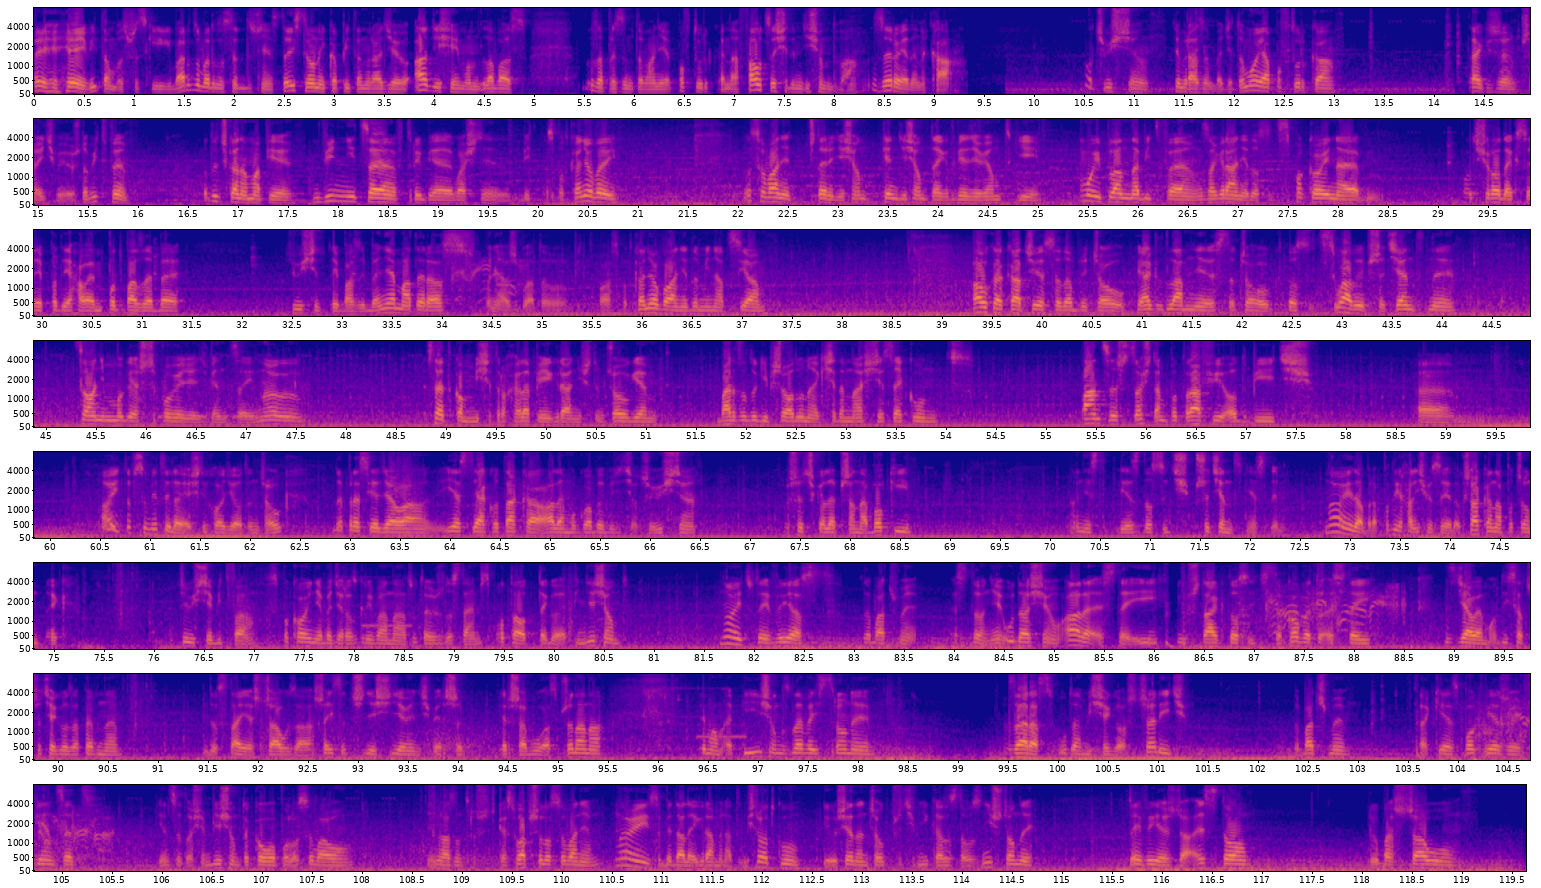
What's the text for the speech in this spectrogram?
Hej, hej, hej, witam was wszystkich bardzo, bardzo serdecznie z tej strony Kapitan Radio, a dzisiaj mam dla was do zaprezentowania powtórkę na VC7201K. Oczywiście tym razem będzie to moja powtórka, także przejdźmy już do bitwy. Potyczka na mapie Winnice w trybie właśnie bitwy spotkaniowej. Losowanie 40, 50, 2 dziewiątki. Mój plan na bitwę, zagranie dosyć spokojne, pod środek sobie podjechałem pod bazę B. Oczywiście tutaj bazy B nie ma teraz, ponieważ była to bitwa spotkaniowa, nie dominacja. AUKK czy jest to dobry czołg? Jak dla mnie jest to czołg dosyć słaby, przeciętny. Co o nim mogę jeszcze powiedzieć więcej? No, setką mi się trochę lepiej gra niż tym czołgiem. Bardzo długi przeładunek, 17 sekund. Pancerz coś tam potrafi odbić. No i to w sumie tyle, jeśli chodzi o ten czołg. Depresja działa, jest jako taka, ale mogłaby być oczywiście troszeczkę lepsza na boki. No niestety jest dosyć przeciętnie z tym. No i dobra, podjechaliśmy sobie do krzaka na początek. Oczywiście bitwa spokojnie będzie rozgrywana. Tutaj już dostałem spota od tego E50. No i tutaj wyjazd. Zobaczmy. STO nie uda się, ale STI już tak dosyć stokowe to STI z działem od ISA trzeciego zapewne dostaje strzał za 639. Pierwsze, pierwsza była sprzedana. Tutaj mam E50 z lewej strony. Zaraz uda mi się go strzelić. Zobaczmy. Tak jest, bok wieży 500. 580 to koło polosowało. Tym razem troszeczkę słabsze losowanie. No i sobie dalej gramy na tym środku. Już jeden czołg przeciwnika został zniszczony. Tutaj wyjeżdża S100. Próba strzału.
